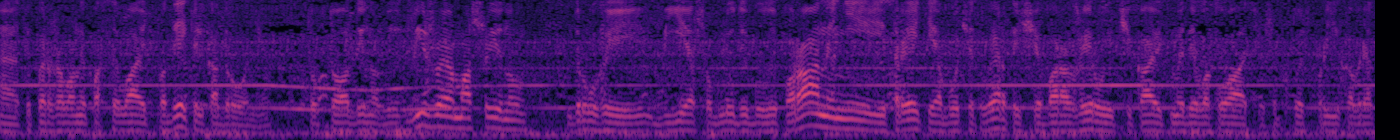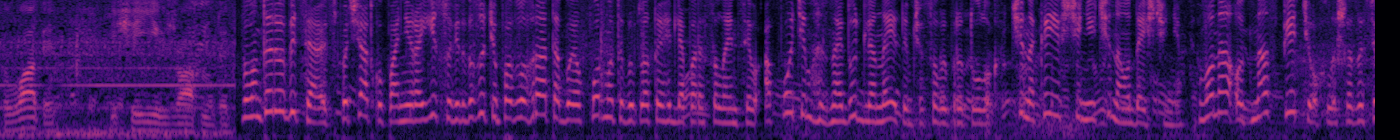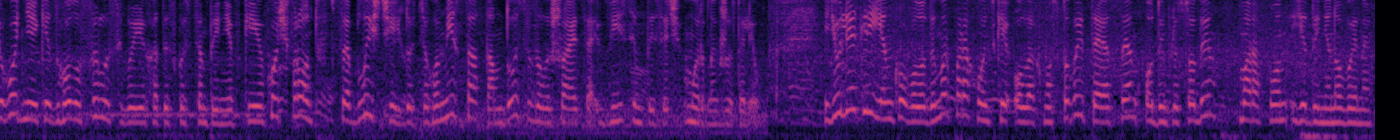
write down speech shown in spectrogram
е, тепер же вони посилають по декілька дронів. Тобто один обездвіжує машину, другий б'є, щоб люди були поранені, і третій або четвертий ще баражирують, чекають медевакуацію, щоб хтось приїхав рятувати і ще їх жахнути. Волонтери обіцяють, спочатку пані Раїсу відвезуть у Павлоград, аби оформити виплати для переселенців, а потім знайдуть для неї тимчасовий притулок чи на Київщині, чи на Одещині. Вона одна з п'ятьох лише за сьогодні, які зголосились виїхати з Костянтинівки. Хоч фронт все ближчий до цього міста, там досі залишається 8 тисяч мирних жителів. Юлія Крієнко, Володимир Парахонський, Олег Мостовий, ТСН 1+,1, Марафон. Єдині новини.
